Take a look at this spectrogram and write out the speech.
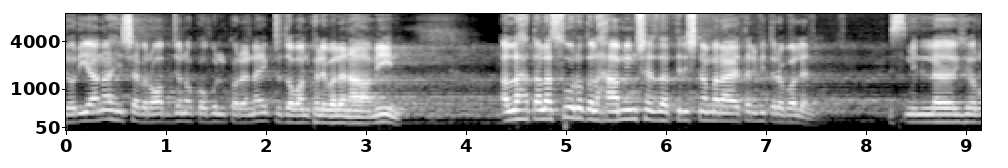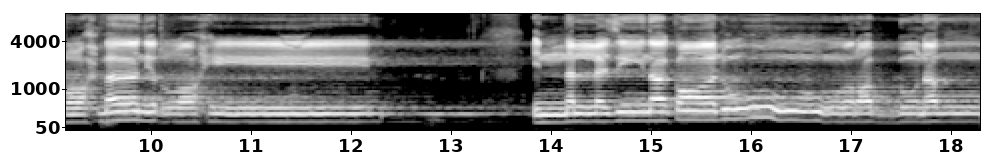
জরিয়ানা হিসাবে রব যেন কবুল করে না একটু জবান খুলে বলেন, আমিন। আল্লাহ তালা সুরতুল হামিম শেজা তিরিশ নম্বর আয়াতের ভিতরে বলেন বিসমিল্লাহ রহমান রহিম إن الذين قالوا ربنا الله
